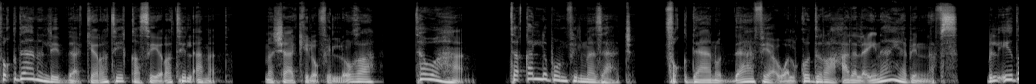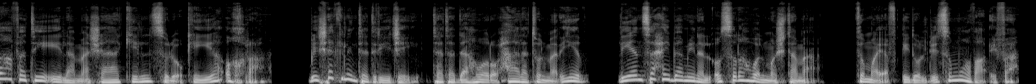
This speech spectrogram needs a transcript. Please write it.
فقدانا للذاكرة قصيرة الأمد. مشاكل في اللغة توهان تقلب في المزاج فقدان الدافع والقدرة على العناية بالنفس بالإضافة إلى مشاكل سلوكية أخرى. بشكل تدريجي تتدهور حالة المريض لينسحب من الأسرة والمجتمع ثم يفقد الجسم وظائفه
